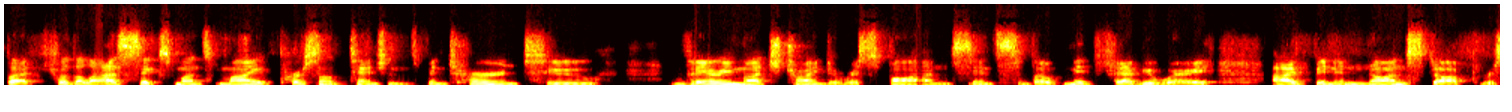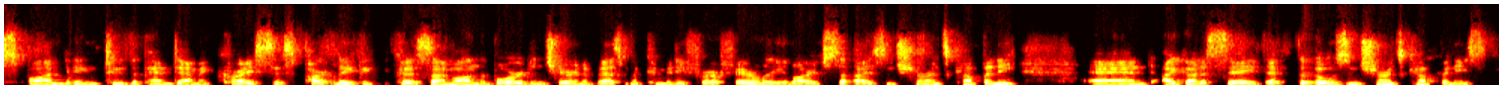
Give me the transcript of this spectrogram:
But for the last six months, my personal attention has been turned to very much trying to respond since about mid February. I've been in nonstop responding to the pandemic crisis, partly because I'm on the board and chair an investment committee for a fairly large size insurance company. And I got to say that those insurance companies,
